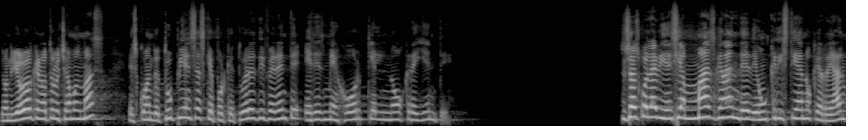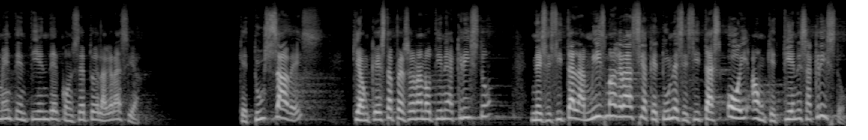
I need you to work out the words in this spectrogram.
Donde yo veo que nosotros luchamos más es cuando tú piensas que porque tú eres diferente eres mejor que el no creyente. ¿Tú sabes cuál es la evidencia más grande de un cristiano que realmente entiende el concepto de la gracia? Que tú sabes que aunque esta persona no tiene a Cristo, necesita la misma gracia que tú necesitas hoy, aunque tienes a Cristo.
